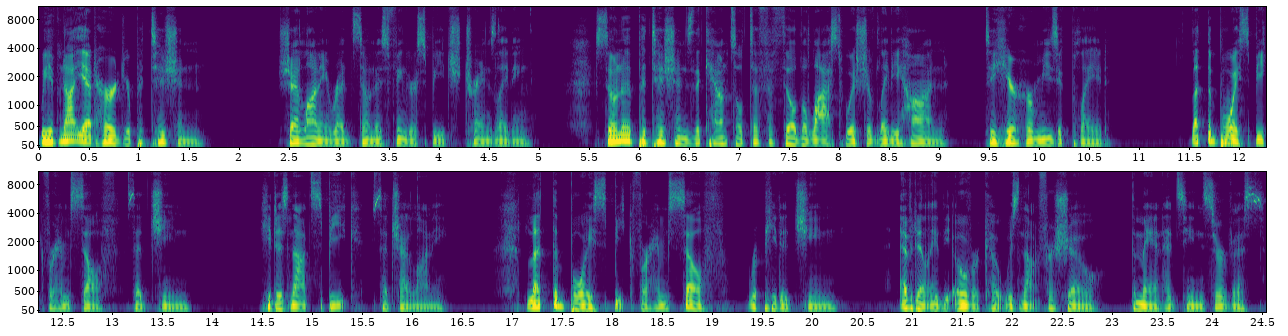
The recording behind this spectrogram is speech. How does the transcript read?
We have not yet heard your petition. Shailani read Sona's finger speech, translating. Sona petitions the council to fulfill the last wish of Lady Han, to hear her music played. Let the boy speak for himself, said Chin. He does not speak, said Shailani. Let the boy speak for himself, repeated Chin. Evidently the overcoat was not for show. The man had seen service.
